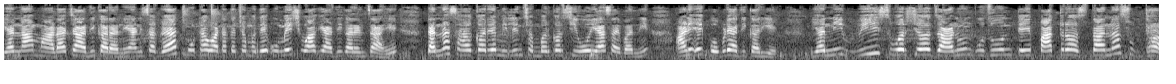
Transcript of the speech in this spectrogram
यांना माडाच्या अधिकाराने आणि सगळ्यात मोठा वाटा त्याच्यामध्ये उमेश वाघ या अधिकाऱ्यांचा आहे. त्यांना सहकार्य मिलिंद शंभरकर सीओ या साहेबांनी आणि एक बोबडे अधिकारी आहेत यांनी वीस वर्ष जाणून बुजून ते पात्र असताना सुद्धा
